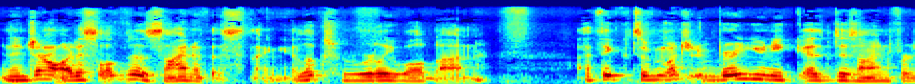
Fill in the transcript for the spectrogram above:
And in general, I just love the design of this thing. It looks really well done. I think it's a much very unique uh, design for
